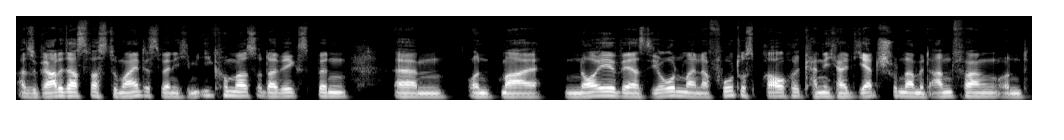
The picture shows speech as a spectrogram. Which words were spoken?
Also gerade das, was du meintest, wenn ich im E-Commerce unterwegs bin ähm, und mal neue Versionen meiner Fotos brauche, kann ich halt jetzt schon damit anfangen und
